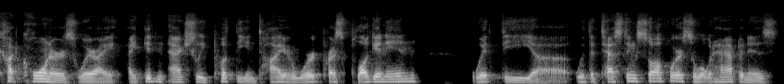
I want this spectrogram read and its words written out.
cut corners where I, I didn't actually put the entire WordPress plugin in with the uh, with the testing software. So what would happen is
